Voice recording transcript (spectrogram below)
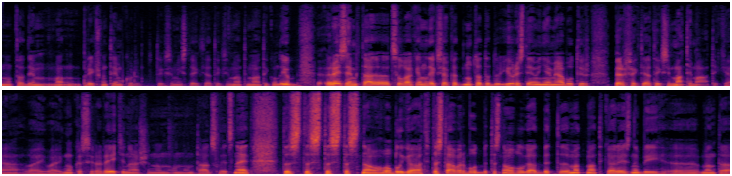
nu, tādiem priekšmetiem, kur teiksim, izteikti, jā, teiksim, matemātika. Un, reizēm tā cilvēkiem liekas, jā, ka nu, tad, tad juristiem viņiem jābūt perfekti, jā, teiksim, matemātika, jā, vai, vai nu, kas ir ar rēķināšanu un, un, un tādas lietas. Nē, tas, tas, tas, tas nav obligāti. Tas tā var būt, bet tas nav obligāti, bet matemātikā reiz nebija uh, man tā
